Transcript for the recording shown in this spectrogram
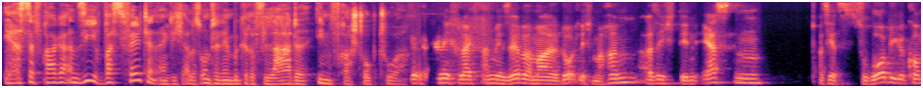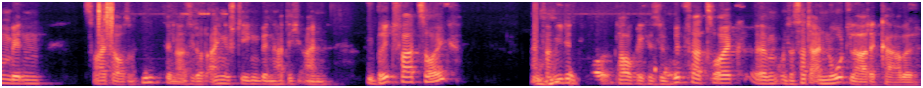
Erste Frage an Sie. Was fällt denn eigentlich alles unter den Begriff Ladeinfrastruktur? Das kann ich vielleicht an mir selber mal deutlich machen. Als ich den ersten als ich jetzt zu Warby gekommen bin, 2015, als ich dort eingestiegen bin, hatte ich ein Hybridfahrzeug, ein mhm. familientaugliches Hybridfahrzeug ähm, und das hatte ein Notladekabel.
